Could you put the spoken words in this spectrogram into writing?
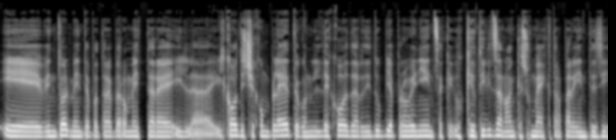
e eventualmente potrebbero mettere il, il, codice completo con il decoder di dubbia provenienza che, che utilizzano anche su Mac, tra parentesi,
